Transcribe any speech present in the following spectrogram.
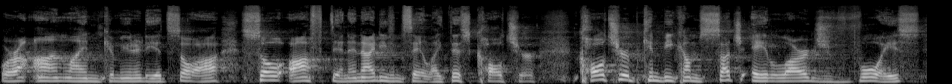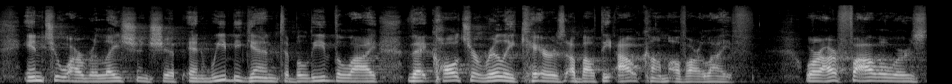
Or our online community. It's so, so often, and I'd even say it like this culture. Culture can become such a large voice into our relationship, and we begin to believe the lie that culture really cares about the outcome of our life where our followers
